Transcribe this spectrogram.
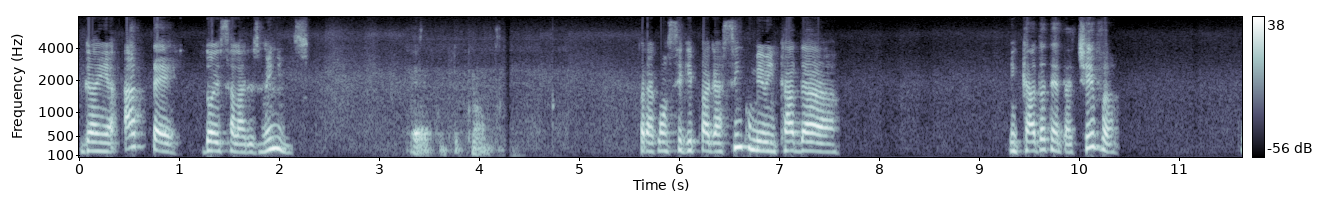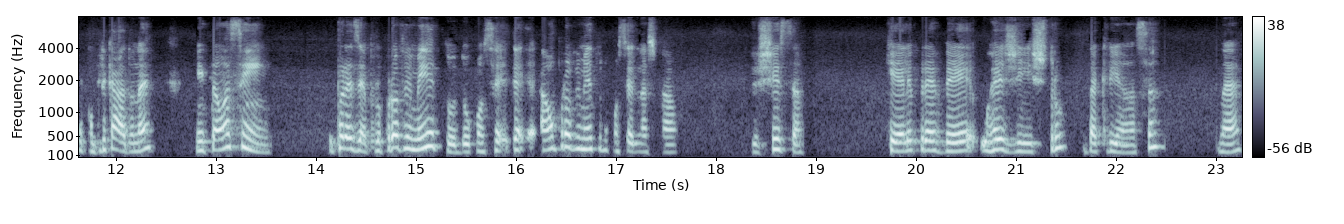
ganha até dois salários mínimos. É complicado. Para conseguir pagar 5 mil em cada, em cada tentativa, é complicado, né? Então, assim, por exemplo, o provimento do Conselho. Há um provimento do Conselho Nacional de Justiça que ele prevê o registro da criança, né?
